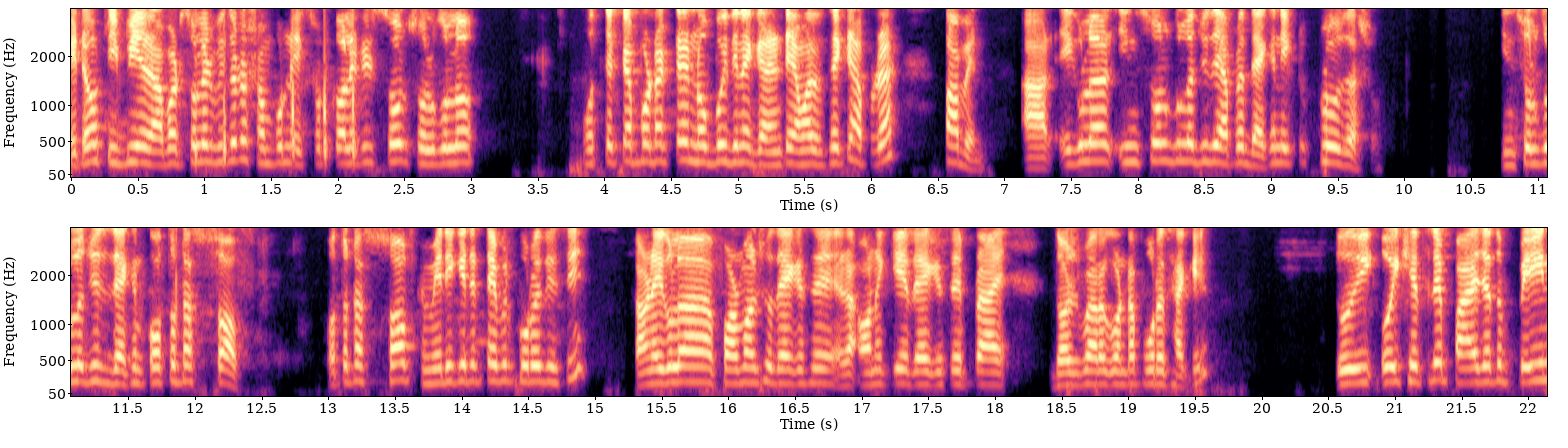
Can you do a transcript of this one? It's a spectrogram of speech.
এটাও টিপি এর রাবার সোলের ভিতরে সম্পূর্ণ এক্সপোর্ট কোয়ালিটির সোল সোলগুলো প্রত্যেকটা প্রোডাক্টের নব্বই দিনের গ্যারান্টি আমাদের থেকে আপনারা পাবেন। আর এগুলার ইনসোলগুলো যদি আপনারা দেখেন, একটু ক্লোজ আসো। ইনসোলগুলো যদি দেখেন, কতটা সফট কতটা সফট মেডিকেটেড টাইপের করে দিয়েছি কারণ এগুলা ফর্মাল শু দেখা গেছে অনেকে দেখা গেছে প্রায় দশ বারো ঘণ্টা পরে থাকে। তো ওই ক্ষেত্রে পায়ে যাতে পেইন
